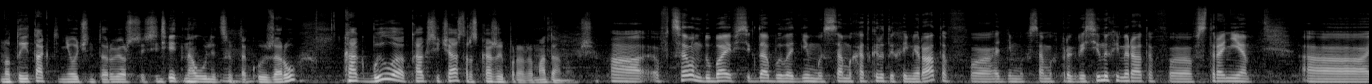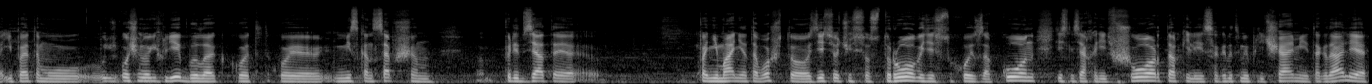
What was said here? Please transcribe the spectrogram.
но ты и так-то не очень-то рвешься сидеть на улице mm-hmm. в такую жару. Как было, как сейчас? Расскажи про Рамадан вообще. А, в целом Дубай всегда был одним из самых открытых эмиратов, э, одним из самых прогрессивных эмиратов э, в стране. А, и поэтому очень многих людей было какое-то такое misconception, предвзятое понимание того, что здесь очень все строго, здесь сухой закон, здесь нельзя ходить в шортах или с открытыми плечами и так далее.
